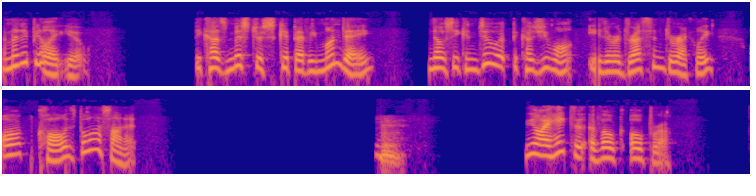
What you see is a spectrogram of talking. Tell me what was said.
and manipulate you. Because Mr. Skip every Monday knows he can do it because you won't either address him directly or call his boss on it. Mm. You know, I hate to evoke Oprah,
